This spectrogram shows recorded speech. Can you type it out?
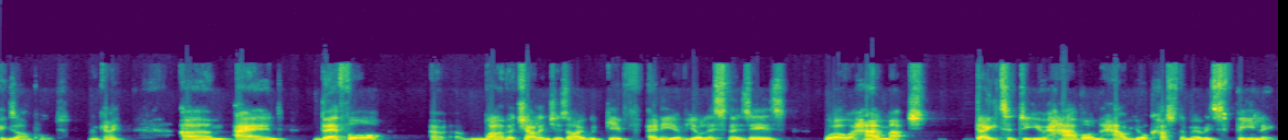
examples. Okay, um, and therefore, uh, one of the challenges I would give any of your listeners is, well, how much data do you have on how your customer is feeling?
